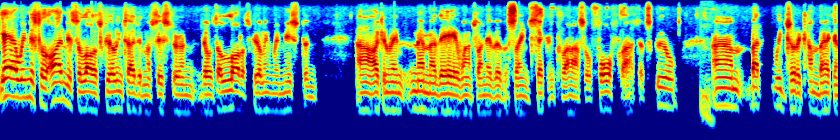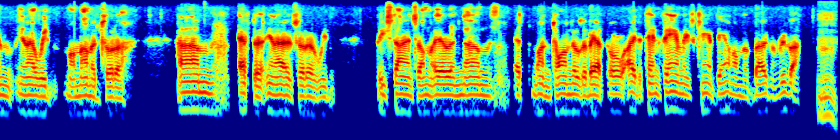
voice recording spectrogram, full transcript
Yeah, we missed. A, I missed a lot of schooling. So did my sister, and there was a lot of schooling we missed. And uh, I can remember there once I never ever seen second class or fourth class at school. Mm. Um, but we'd sort of come back, and you know, we'd, my mum had sort of um, after you know, sort of we'd be staying somewhere, and um, at one time there was about oh, eight or ten families camped down on the Bogan River, mm.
